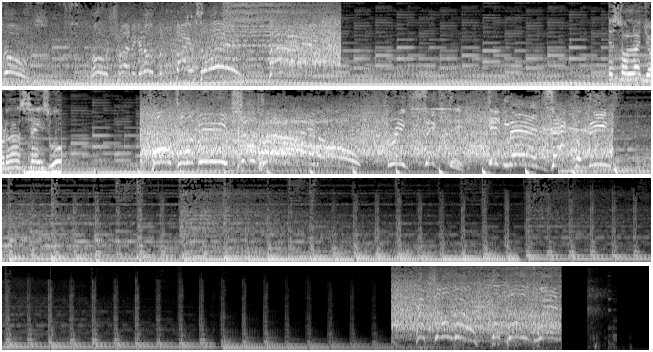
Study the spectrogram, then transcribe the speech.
Rose. Rose trying to get open, fires away. Bang! Son la Jordan 6. Uh. Ball to Levine, showtime! Oh, 360. Get mad, Zach Levine.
